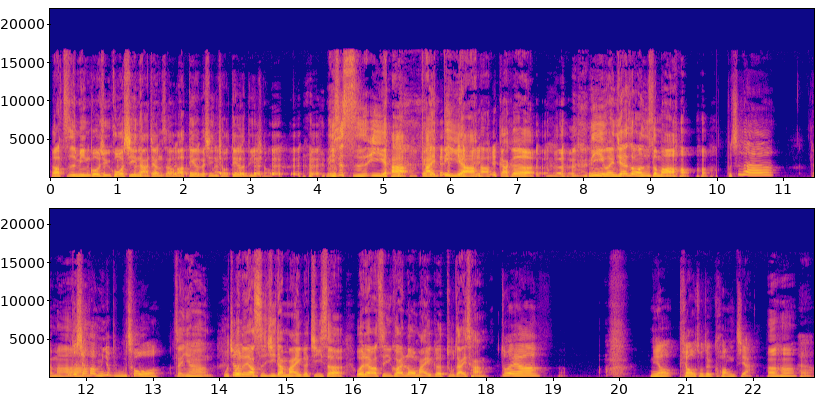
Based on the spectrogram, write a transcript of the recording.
然后殖民过去火星啊？这样子好不好？第二个星球，第二个地球。你是十亿啊，台币啊，大哥，你以为你现在说的是什么？不是啊，干嘛？我的想法明明就不错。怎样？我就为了要吃鸡蛋买一个鸡舍，为了要吃一块肉买一个屠宰场。对啊。你要跳出这个框架，啊哈、uh，huh.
